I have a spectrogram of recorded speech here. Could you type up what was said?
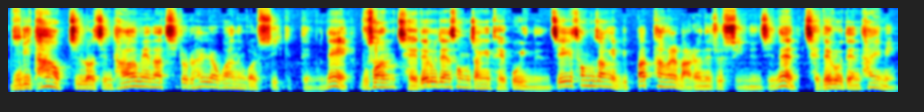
물이 다 엎질러진 다음에나 치료를 하려고 하는 걸 수 있기 때문에 우선 제대로 된 성장이 되고 있는지 성장의 밑바탕을 마련해 줄 수 있는지는 제대로 된 타이밍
